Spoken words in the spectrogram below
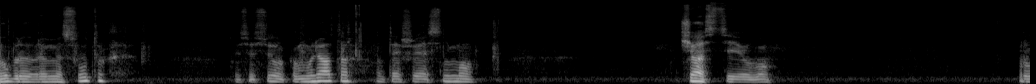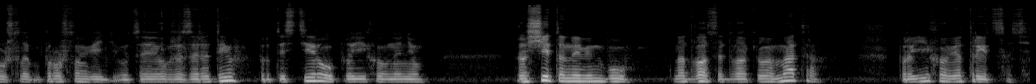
Добре время суток. Ось ось акумулятор, те, що я знімав. Часті його в прошлом, прошлом відео. Це я його вже зарядив, протестував, проїхав на ньому. Розчитаний він був на 22 км, проїхав я 30.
